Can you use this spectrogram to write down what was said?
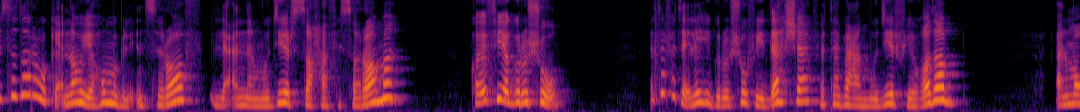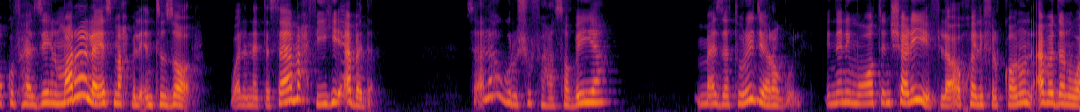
استدار وكأنه يهم بالانصراف إلا أن المدير صاح في صرامة قف يا جروشو. التفت إليه جروشو في دهشة فتابع المدير في غضب الموقف هذه المرة لا يسمح بالانتظار ولا نتسامح فيه أبدا. سأله جروشو في عصبية ماذا تريد يا رجل؟ إنني مواطن شريف لا أخالف القانون أبدا و.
